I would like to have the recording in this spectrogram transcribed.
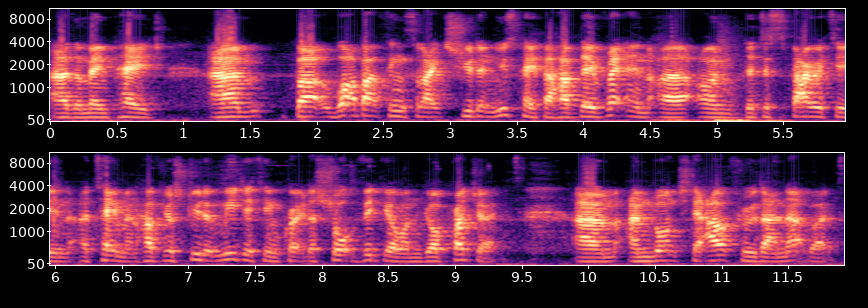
uh, the main page. Um, but what about things like student newspaper? Have they written uh, on the disparity in attainment? Have your student media team created a short video on your project um, and launched it out through their networks?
